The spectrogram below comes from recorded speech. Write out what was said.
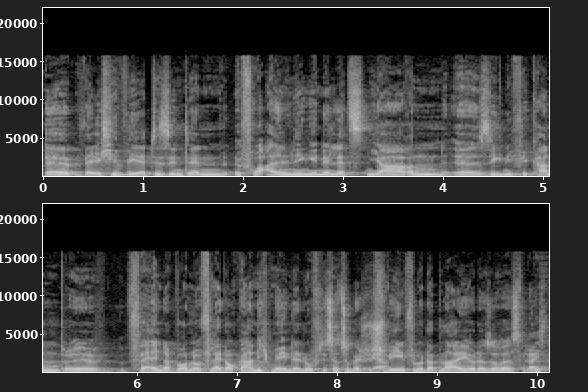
Äh, welche Werte sind denn vor allen Dingen in den letzten Jahren äh, signifikant äh, verändert worden und vielleicht auch gar nicht mehr in der Luft? Ist das zum Beispiel ja. Schwefel oder Blei oder sowas? Vielleicht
